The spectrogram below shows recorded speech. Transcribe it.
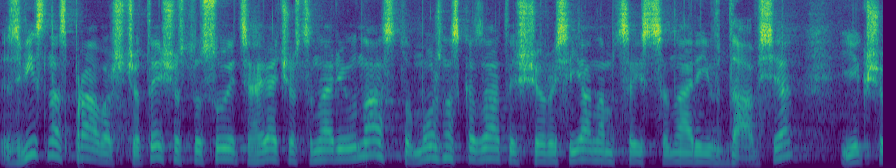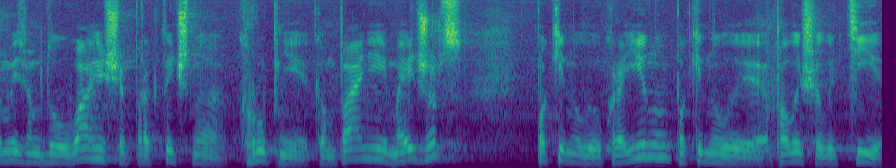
Звісна справа, що те, що стосується гарячого сценарію у нас, то можна сказати, що росіянам цей сценарій вдався. І якщо ми візьмемо до уваги, що практично крупні компанії, мейджорс, покинули Україну, покинули, полишили ті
